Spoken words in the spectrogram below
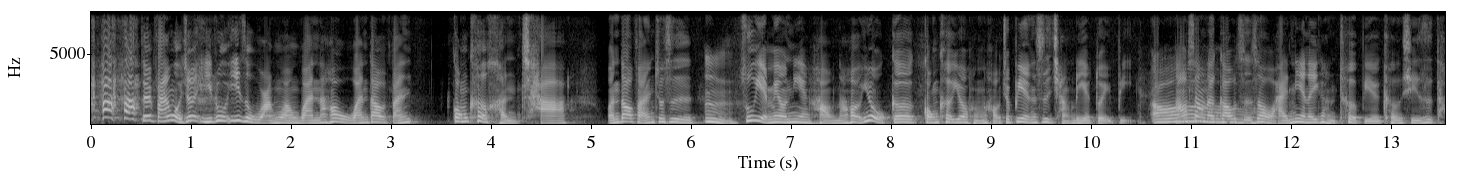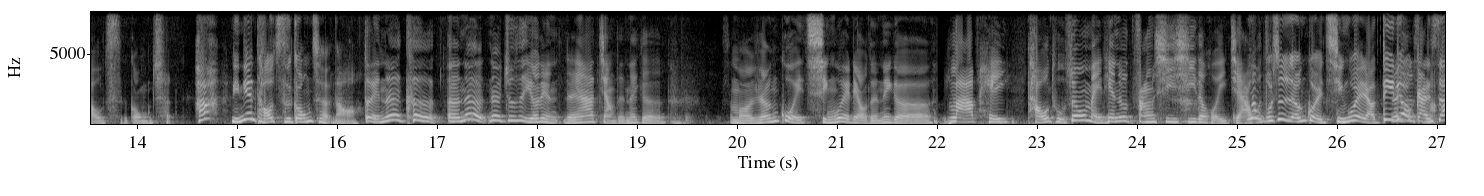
对，反正我就一路一直玩玩玩，然后玩到反正功课很差，玩到反正就是嗯，书也没有念好，然后因为我哥功课又很好，就变成是强烈对比。哦然后上了高职之后，我还念了一个很特别的科系，是陶瓷工程。哈，你念陶瓷工程哦？对，那个课，呃，那个那个就是有点人家讲的那个什么人鬼情未了的那个拉胚陶土，所以我每天都脏兮兮的回家。我那不是人鬼情未了，第六感生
